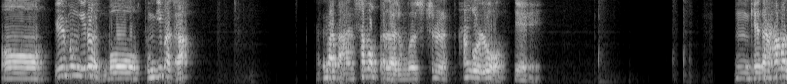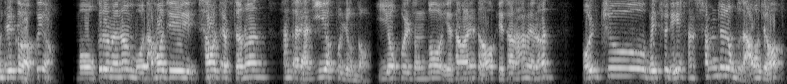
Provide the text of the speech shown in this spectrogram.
어 1분기는 뭐 분기마다 달마다 한 3억 달러 정도 수출을 한 걸로 예, 음, 계산하면 될 것 같고요. 뭐 그러면은 뭐 나머지 4월 달부터는 한 달에 한 2억 불 정도, 2억 불 정도 예상을 해서 계산을 하면은 얼추 매출이 한 3조 정도 나오죠.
